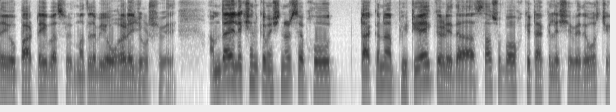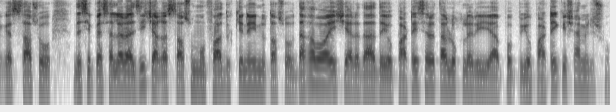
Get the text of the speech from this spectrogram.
د یو پارټي بس مطلب یو غړی جوړ شوی دی همدا الیکشن کمشنر صاحب خو ټاکنه پی ټی آی کړې ده تاسو په وخت کې ټاکل شوی دی اوس چې تاسو د سی فیصله راځي چې هغه تاسو مفاد کې نه نو تاسو دغه وایي چې دا د یو پارټي سره تعلق لري یا په یو پارټي کې شامل شو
